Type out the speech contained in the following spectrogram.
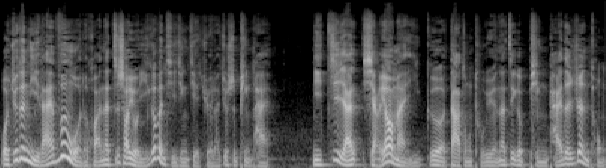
我觉得你来问我的话，那至少有一个问题已经解决了，就是品牌。你既然想要买一个大众途岳，那这个品牌的认同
